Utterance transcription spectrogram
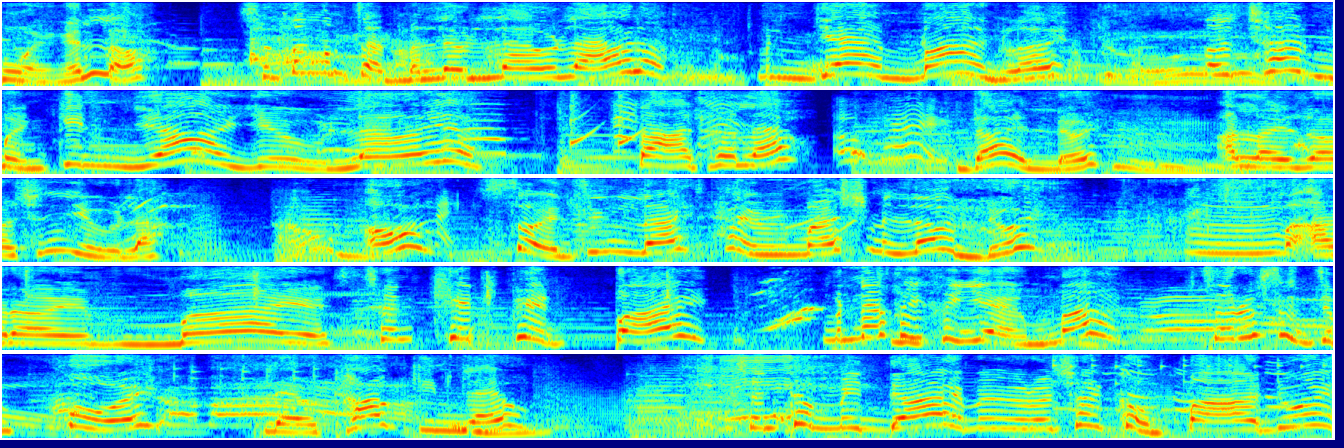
ห่วยงั้นเหรอ ฉันต้องกำจัดมันเร็วๆแล้วล่ะ มันแย่มากเลยรสชาติเหมือนกินหญ้าอยู่เลยอะตาเธอแล้ว ได้เลย อะไรรอฉันอยู่ล่ะ โอ้สวยจริงเลยแถมมีมัชเมลโล่ด้วยอืมอร่อยมากฉันคิดผิดไป มันน่าขยแยงมาก ฉันรู้สึกจะป่วย แล้วข้าวกินแล้ว ฉันทำไม่ได้มันมีรสชาติของปลาด้วย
